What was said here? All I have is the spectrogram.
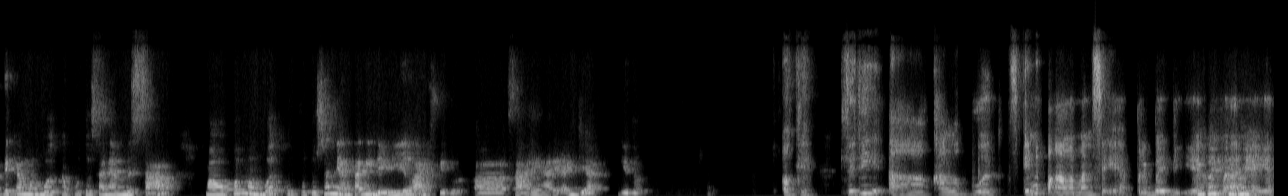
ketika membuat keputusan yang besar maupun membuat keputusan yang tadi daily life gitu, uh, sehari-hari aja gitu. Oke. Okay. Jadi uh, kalau buat ini pengalaman saya pribadi ya Mbak Anya ya.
